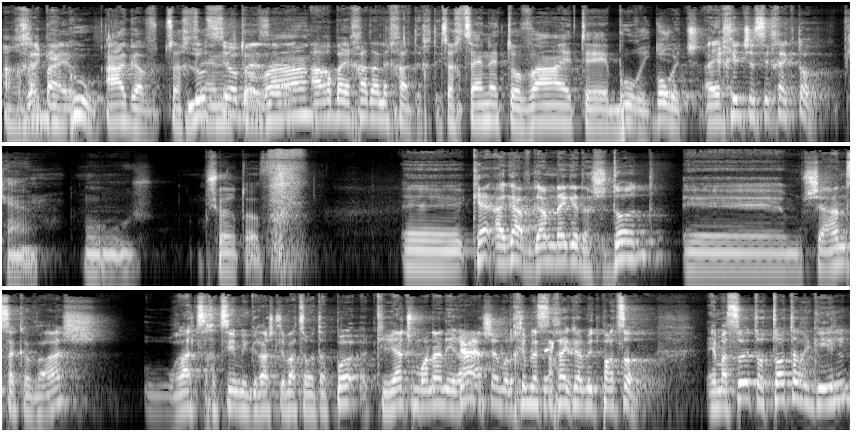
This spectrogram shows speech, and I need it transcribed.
הרבה בעיות. אגב, צריך לציין לטובה. לוסיו באיזה 4-1 על 1. צריך לציין לטובה את אה, בוריץ'. בוריץ', היחיד ששיחק טוב. כן. הוא שוער טוב. אה, כן, אגב, גם נגד אשדוד, אה, שאנסה כבש, הוא רץ חצי מגרש לבד, זאת אומרת, קריית שמונה נראה כן. שהם הולכים לשחק על מתפרצות. הם עשו את אותו תרגיל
